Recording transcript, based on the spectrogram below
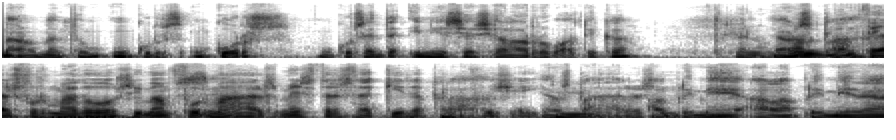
bueno, vam fer un curs, un curs, un curset d'iniciació a la robòtica. Bueno, Llavors, vam, clar. vam fer els formadors i vam formar els mestres d'aquí de Palafrugell. Llavors, clar, el primer, a, la primera,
